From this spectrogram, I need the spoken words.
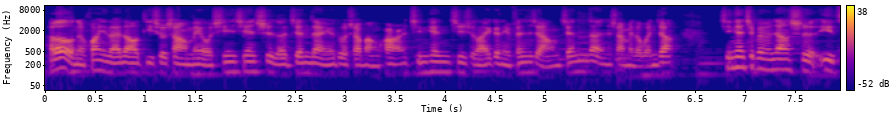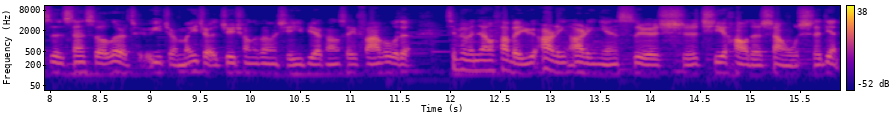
Hello，那欢迎来到地球上没有新鲜事的煎蛋阅读小板块。今天继续来跟你分享煎蛋上面的文章。今天这篇文章是译自 Sense Alert，由译者 Major J 创作共同协议 B 杠 C 发布的。这篇文章发表于二零二零年四月十七号的上午十点。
